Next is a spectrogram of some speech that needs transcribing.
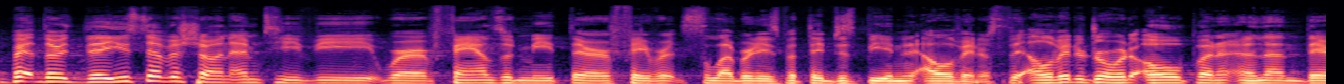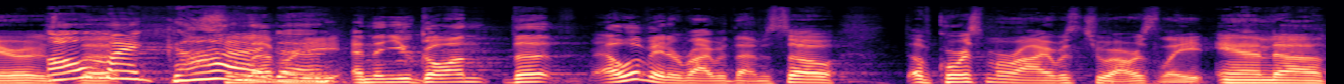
but they- they used to have a show on MTV where fans would meet their favorite celebrities, but they'd just be in an elevator. So the elevator door would open, and then there's Oh the my God. celebrity, and then you go on the elevator ride with them. So, of course, Mariah was two hours late, and. Uh,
